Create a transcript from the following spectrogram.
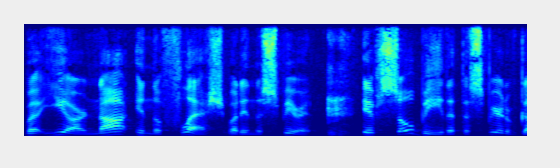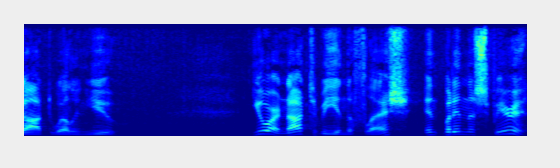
But ye are not in the flesh, but in the Spirit, if so be that the Spirit of God dwell in you. You are not to be in the flesh, but in the Spirit.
